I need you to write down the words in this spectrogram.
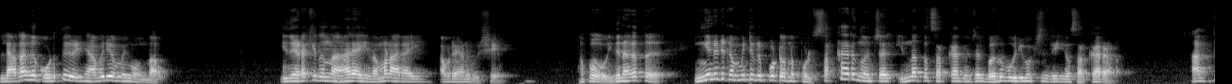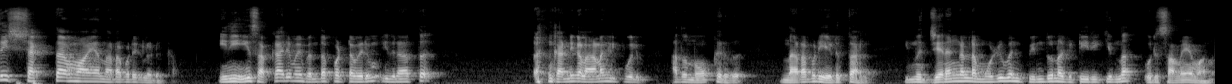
അല്ല അതങ്ങ് കൊടുത്തു കഴിഞ്ഞാൽ അവരും അമ്മയും ഒന്നാവും. ഇതിനിടയ്ക്ക് നിന്ന് ആരായി? നമ്മളാരായി? അവിടെയാണ് വിഷയം. അപ്പോൾ ഇതിനകത്ത് ഇങ്ങനൊരു കമ്മിറ്റി റിപ്പോർട്ട് വന്നപ്പോൾ സർക്കാർ എന്ന് വെച്ചാൽ ഇന്നത്തെ സർക്കാർ എന്ന് വെച്ചാൽ ബഹുഭൂരിപക്ഷത്തിലിരിക്കുന്ന സർക്കാരാണ്. അതിശക്തമായ നടപടികൾ എടുക്കാം. ഇനി ഈ സർക്കാരുമായി ബന്ധപ്പെട്ടവരും ഇതിനകത്ത് കണ്ണികളാണെങ്കിൽ പോലും അത് നോക്കരുത്. നടപടി എടുത്താൽ ഇന്ന് ജനങ്ങളുടെ മുഴുവൻ പിന്തുണ കിട്ടിയിരിക്കുന്ന ഒരു സമയമാണ്.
